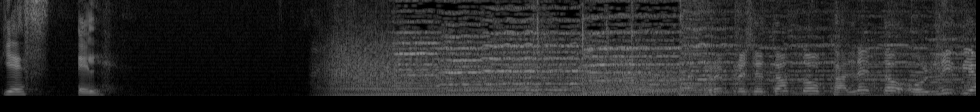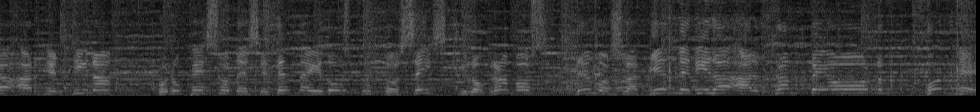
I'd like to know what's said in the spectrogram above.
y es él. representando Caleta Olivia, Argentina, con un peso de 72.6 kilogramos. Demos la bienvenida al campeón Jorge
